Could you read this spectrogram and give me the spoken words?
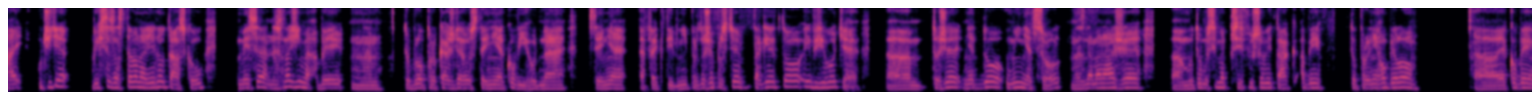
a určitě bych se zastavil na jednou otázkou. My se nesnažíme, aby mm, to bylo pro každého stejně jako výhodné stejně efektivní, protože prostě tak je to i v životě. Um, to, že někdo umí něco, neznamená, že uh, mu to musíme přizpůsobit tak, aby to pro něho bylo uh, jakoby,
